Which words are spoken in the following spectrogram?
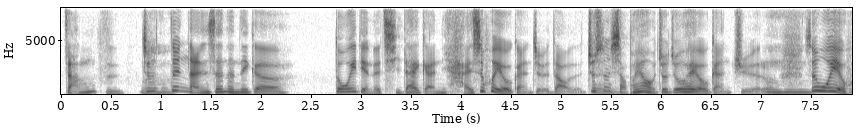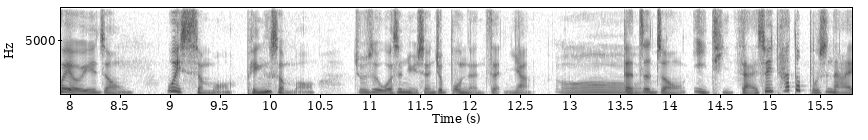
长子，就对男生的那个多一点的期待感，你还是会有感觉到的，就是小朋友就就会有感觉了，所以我也会有一种为什么，凭什么？就是我是女生就不能怎样哦的这种议题在，所以他都不是拿来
